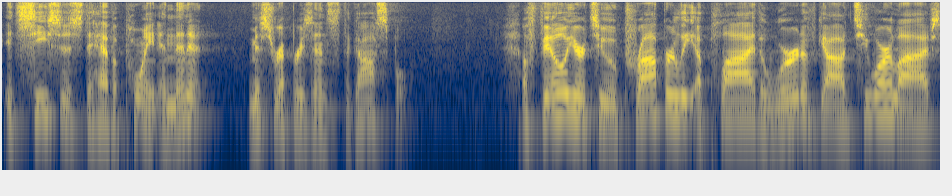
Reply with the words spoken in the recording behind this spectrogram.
It ceases to have a point, and then it misrepresents the gospel. A failure to properly apply the Word of God to our lives,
